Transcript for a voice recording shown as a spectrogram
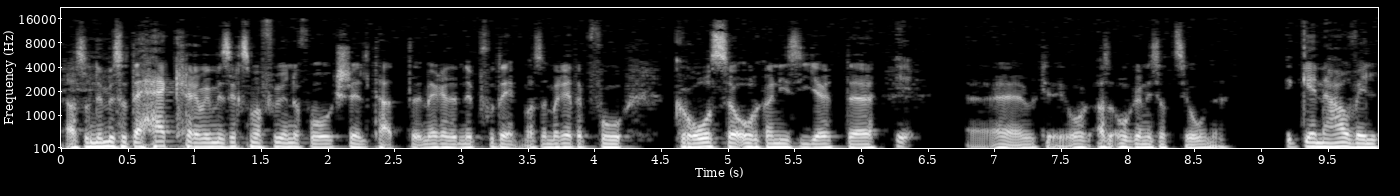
Also nicht mehr so der Hacker, wie man sich mal früher vorgestellt hat. Wir reden nicht von dem. Also wir reden von grossen, organisierten, ja. Äh, also Organisationen. Genau, weil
